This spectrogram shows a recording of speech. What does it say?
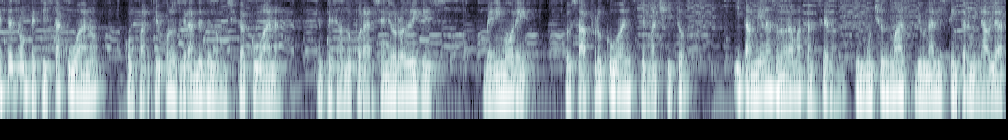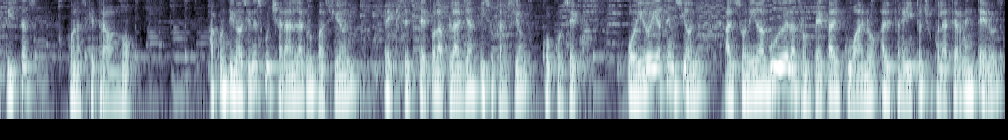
Este trompetista cubano compartió con los grandes de la música cubana, empezando por Arsenio Rodríguez, Benny Moré, los Afro-Cubans de Machito y también la Sonora Matancera y muchos más de una lista interminable de artistas con las que trabajó. A continuación escucharán la agrupación Exesteto La Playa y su canción Coco Seco. Oído y atención al sonido agudo de la trompeta del cubano Alfredito Chocolate Armenteros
